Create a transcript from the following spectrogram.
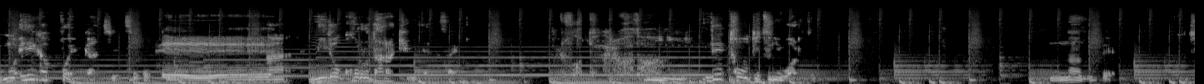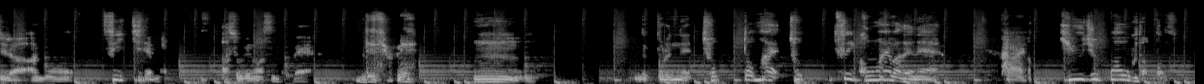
ん、もう映画っぽい感じ。すごい。へえ。見どころだらけみたいな最後。るほどなるほど。で、唐突に終わると。なので、こちら、あの、スイッチでも遊べますので、ですよね。うん。で、これね、ちょっと前、ちょついこの前までね、はい。90%オフだったんですよ。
